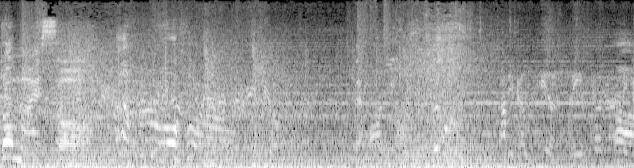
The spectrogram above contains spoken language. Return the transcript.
¡Toma eso! ¡Demonios! ¡Ah!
